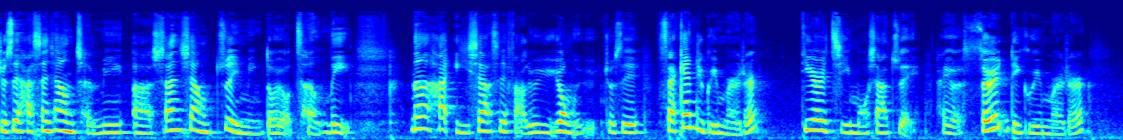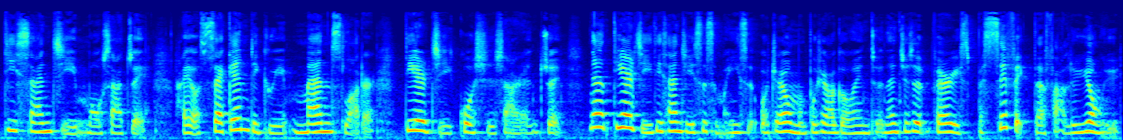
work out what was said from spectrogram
就是他三项成名呃三项罪名都有成立。那它以下是法律用语，就是 second degree murder 第二级谋杀罪，还有 third degree murder 第三级谋杀罪，还有 second degree manslaughter 第二级过失杀人罪。那第二级、第三级是什么意思？我觉得我们不需要 go into，那就是 very specific 的法律用语，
